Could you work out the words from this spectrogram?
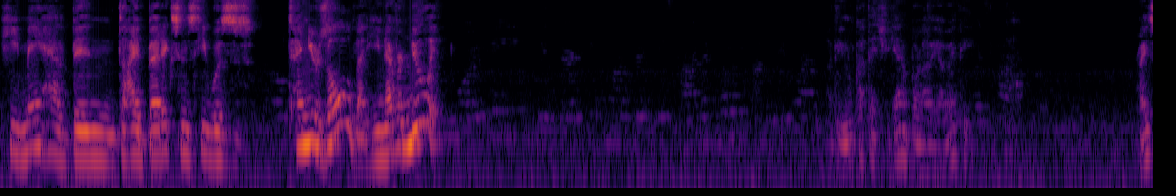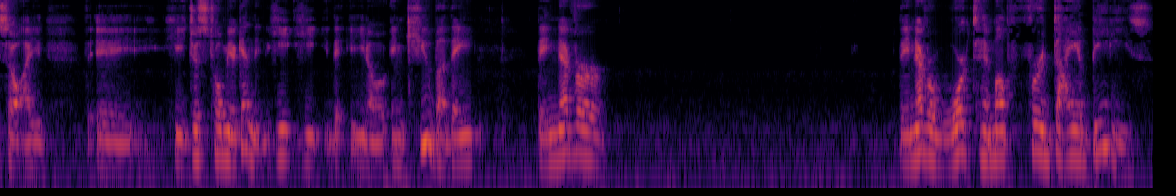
he may have been diabetic since he was 10 years old and he never knew it. Right? So i uh, he just told me again that he he you know in cuba they they never they never worked him up for diabetes.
